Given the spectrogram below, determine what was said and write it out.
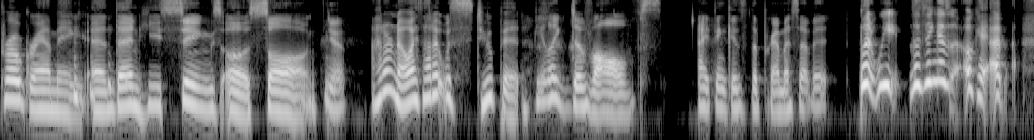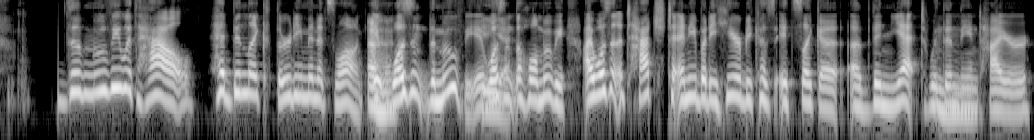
programming, and then he sings a song. Yeah. I don't know. I thought it was stupid. He like devolves, I think is the premise of it. But we, the thing is, okay, I, the movie with Hal had been like 30 minutes long. Uh-huh. It wasn't the movie, it wasn't Yeah. the whole movie. I wasn't attached to anybody here because it's like a, a vignette within the Mhm. entire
